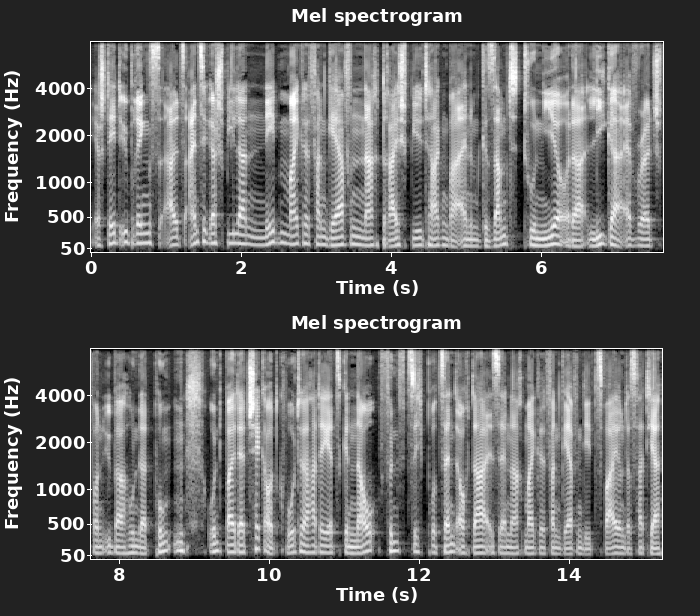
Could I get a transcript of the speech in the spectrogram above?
Er steht übrigens als einziger Spieler neben Michael van Gerven nach drei Spieltagen bei einem Gesamtturnier oder Liga-Average von über 100 Punkten und bei der Checkout-Quote hat er jetzt genau 50 Prozent. Auch da ist er nach Michael van Gerven die zwei und das hat ja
